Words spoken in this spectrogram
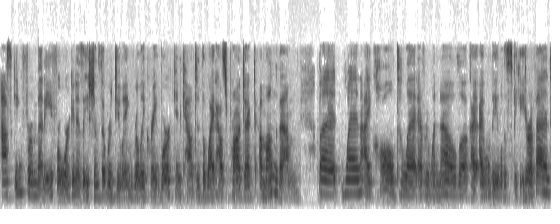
asking for money for organizations that were doing really great work and counted the White House Project among them. But when I called to let everyone know, look, I, I, won't be able to speak at your event.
